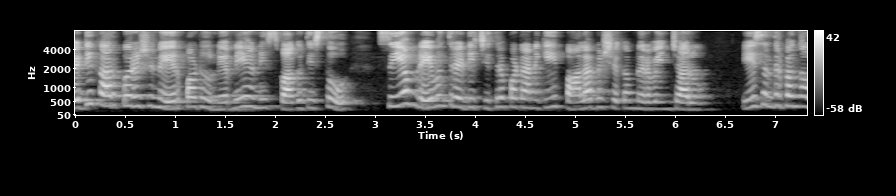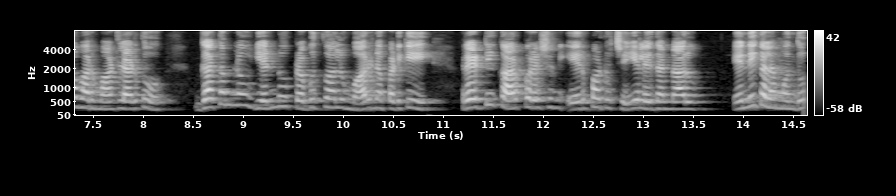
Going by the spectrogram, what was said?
రెడ్డి కార్పొరేషన్ ఏర్పాటు నిర్ణయాన్ని స్వాగతిస్తూ సీఎం రేవంత్ రెడ్డి చిత్రపటానికి పాలాభిషేకం నిర్వహించారు. ఈ సందర్భంగా వారు మాట్లాడుతూ గతంలో ఎన్నో ప్రభుత్వాలు మారినప్పటికీ రెడ్డి కార్పొరేషన్ ఏర్పాటు చేయలేదన్నారు. ఎన్నికల ముందు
